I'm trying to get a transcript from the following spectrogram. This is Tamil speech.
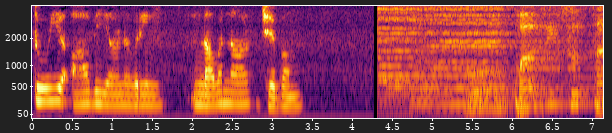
தூய ஆவியானவரின் நவநாள் ஜெபம். பரிசுத்த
